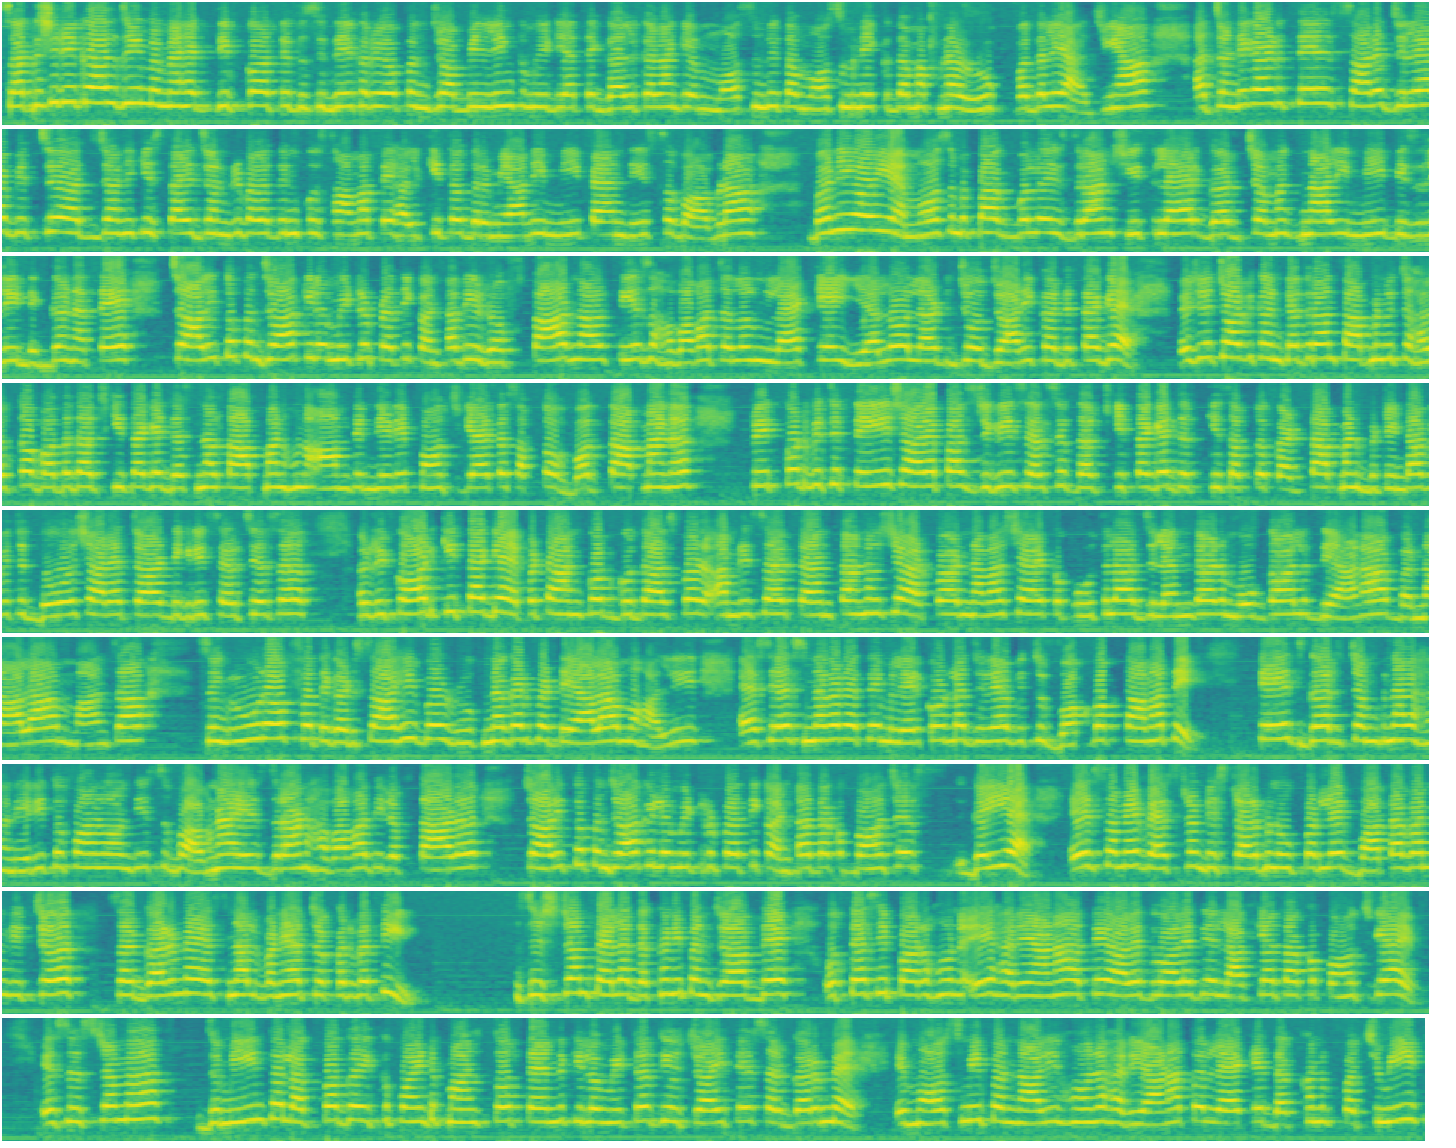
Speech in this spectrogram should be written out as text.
ਸਤਿ ਸ਼੍ਰੀ ਅਕਾਲ ਜੀ, ਮੈਂ ਮਹਿਕਦੀਪ ਕੌਰ ਤੇ ਤੁਸੀਂ ਦੇਖ ਰਹੇ ਹੋ ਪੰਜਾਬੀ ਲਿੰਕ ਮੀਡੀਆ ਤੇ ਗੱਲ ਕਰਾਂਗੇ ਮੌਸਮ ਦੀ, ਤਾਂ ਮੌਸਮ ਨੇ ਇੱਕਦਮ ਆਪਣਾ ਰੁਖ ਬਦਲਿਆ ਜੀ ਹਾਂ। ਅੱਜ ਚੰਡੀਗੜ੍ਹ ਤੇ ਸਾਰੇ ਜ਼ਿਲ੍ਹਿਆਂ ਵਿੱਚ ਅੱਜ ਜਾਨੀ ਕਿ 27 ਜਨਵਰੀ ਵਾਲੇ ਦਿਨ ਕੁਝ ਥਾਵਾਂ ਤੇ ਹਲਕੀ ਤੋਂ ਦਰਮਿਆਨੀ ਮੀਂਹ ਪੈਣ ਦੀ ਸੰਭਾਵਨਾ ਬਣੀ ਹੋਈ ਹੈ। ਮੌਸਮ ਵਿਭਾਗ ਵੱਲੋਂ ਇਸ ਦੌਰਾਨ ਸ਼ੀਤ ਲਹਿਰ ਗਰਜ ਚਮਕ ਨਾਲ ਹੀ ਮੀਂਹ, ਬਿਜਲੀ, ਡਿੱਗਣ ਅਤੇ 40 ਤੋਂ 50 ਕਿਲੋਮੀਟਰ ਪ੍ਰਤੀ ਘੰਟਾ ਦੀ ਰਫ਼ਤਾਰ ਨਾਲ ਤੇਜ਼ ਹਵਾਵਾਂ ਚੱਲਣ ਨੂੰ ਲੈ ਕੇ ਯੈਲੋ ਅਲਰਟ ਜੋ ਜਾਰੀ ਕਰ ਦਿੱਤਾ ਗਿਆ ਪਿਛਲੇ 24 ਘੰਟੇ ਦੌਰਾਨ ਤਾਪਮਾਨ ਵਿੱਚ ਹਲਕਾ ਵਾਧਾ ਦਰਜ ਕੀਤਾ ਗਿਆ, ਜਿਸ ਨਾਲ ਤਾਪਮਾਨ ਹੁਣ ਆਮ ਦੇ ਨੇੜੇ ਪਹੁੰਚ ਗਿਆ ਹੈ ਤਾਂ ਸਭ ਤੋਂ ਵੱਧ ਤਾਪਮਾਨ ਫਰੀਦਕੋਟ ਵਿੱਚ 23.5 ਡਿਗਰੀ ਸੈਲਸੀਅਸ ਦਰਜ ਕੀਤਾ ਗਿਆ, ਜਦਕਿ ਸਭ ਤੋਂ ਘੱਟ ਤਾਪਮਾਨ ਬਠਿੰਡਾ ਵਿੱਚ 2.4 ਡਿਗਰੀ ਸੈਲਸੀਅਸ ਰਿਕਾਰਡ ਕੀਤਾ ਗਿਆ ਹੈ। ਪਠਾਨਕੋਟ, ਗੁਰਦਾਸਪੁਰ, ਅੰਮ੍ਰਿਤਸਰ, ਤਰਨਤਾਰਨ, ਹੁਸ਼ਿਆਰਪੁਰ, ਨਵਾਂਸ਼ਹਿਰ, ਕਪੂਰਥਲਾ, ਜਲੰਧਰ, ਮੋਗਾ, ਲੁਧਿਆਣਾ, ਬਰਨਾਲਾ, ਮਾਨਸਾ, ਸੰਗਰੂਰ, ਫਤਿਹਗੜ੍ਹ ਸਾਹਿਬ, ਰੂਪਨਗਰ, ਪਟਿਆਲਾ, ਮੋਹਾਲੀ, ਐਸਐਸ ਨਗਰ ਅਤੇ ਮਲੇਰਕੋਟਲਾ ਜ਼ਿਲ੍ਹਿਆਂ ਵਿੱਚ ਵੱਖ-ਵੱਖ ਥਾਵਾਂ ਤੇ ਤੇਜ਼ ਗਰਜ ਚਮਕ ਨਾਲ ਹਨੇਰੀ ਤੂਫਾਨ ਆਉਣ ਦੀ ਸੰਭਾਵਨਾ ਹੈ। ਇਸ ਦੌਰਾਨ ਹਵਾਵਾਂ ਦੀ ਰਫ਼ਤਾਰ 40 ਤੋਂ 50 ਕਿਲੋਮੀਟਰ ਪ੍ਰਤੀ ਘੰਟਾ ਤੱਕ ਪਹੁੰਚ ਗਈ ਹੈ। ਇਸ ਸਮੇਂ ਵੈਸਟਰਨ ਡਿਸਟਰਬਨ ਉੱਪਰਲੇ ਵਾਤਾਵਰਣ ਵਿੱਚ ਸਰਗਰਮ ਹੈ। ਇਸ ਨਾਲ ਬਣਿਆ ਚੱਕਰਵਤੀ ਸਿਸਟਮ ਪਹਿਲਾਂ ਦੱਖਣੀ ਪੰਜਾਬ ਦੇ ਉੱਤੇ ਸੀ, ਪਰ ਹੁਣ ਇਹ ਹਰਿਆਣਾ ਅਤੇ ਆਲੇ ਦੁਆਲੇ ਦੇ ਇਲਾਕਿਆਂ ਤੱਕ ਪਹੁੰਚ ਗਿਆ ਹੈ। ਇਹ ਸਿਸਟਮ ਜ਼ਮੀਨ ਤੋਂ ਲਗਭਗ 1.5 ਤੋਂ 3 ਕਿਲੋਮੀਟਰ ਦੀ ਉਚਾਈ ਤੇ ਸਰਗਰਮ ਹੈ। ਇਹ ਮੌਸਮੀ ਪ੍ਰਣਾਲੀ ਹੁਣ ਹਰਿਆਣਾ ਤੋਂ ਲੈ ਕੇ ਦੱਖਣ ਪੱਛਮੀ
